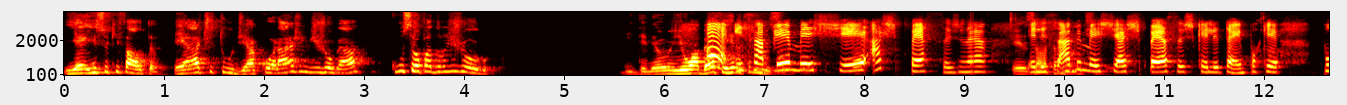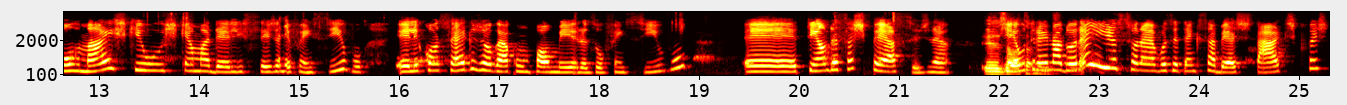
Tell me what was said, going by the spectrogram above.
E é isso que falta, é a atitude, é a coragem de jogar com o seu padrão de jogo. Entendeu? E o Abel é, Ferreira e saber isso. mexer as peças, né? Exatamente. Ele sabe mexer as peças que ele tem, porque por mais que o esquema dele seja defensivo, ele consegue jogar com o Palmeiras ofensivo é, tendo essas peças, né? Exatamente. Porque o treinador é isso, né? Você tem que saber as táticas,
